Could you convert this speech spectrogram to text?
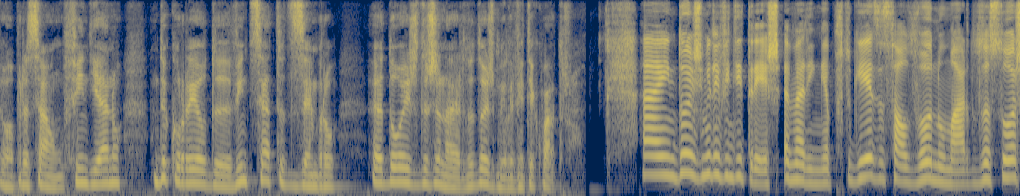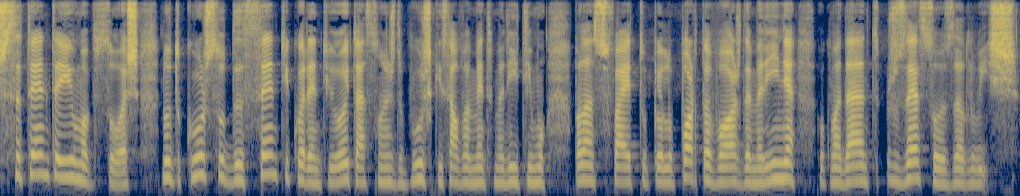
A operação fim de ano decorreu de 27 de dezembro a 2 de janeiro de 2024. Em 2023, a Marinha Portuguesa salvou no Mar dos Açores 71 pessoas, no decurso de 148 ações de busca e salvamento marítimo. Balanço feito pelo porta-voz da Marinha, o comandante José Sousa Luís.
